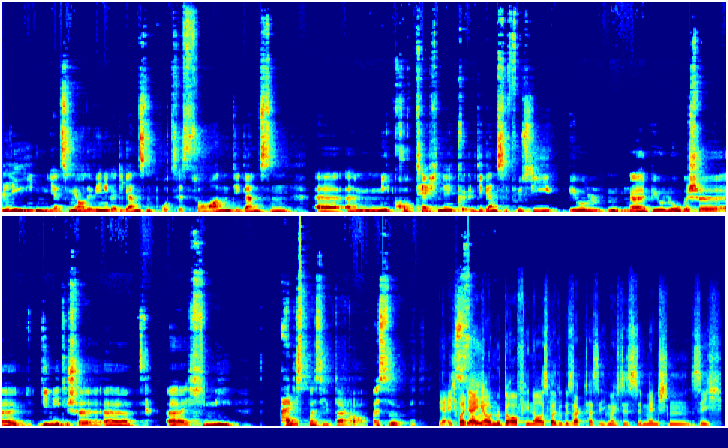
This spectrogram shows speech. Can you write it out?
Leben jetzt mehr oder weniger. Die ganzen Prozessoren, die ganzen äh, äh, Mikrotechnik, die ganze Physik, Bio, äh, biologische, äh, genetische äh, äh, Chemie, alles basiert darauf. Weißt du? Ja, ich wollte eigentlich auch nur darauf hinaus, weil du gesagt hast, ich möchte, dass die Menschen sich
